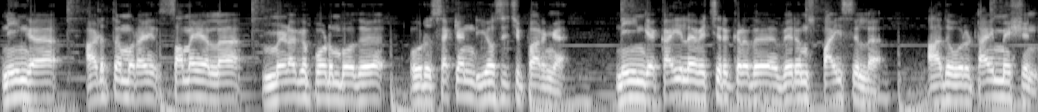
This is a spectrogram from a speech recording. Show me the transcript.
நீங்கள் அடுத்த முறை சமையலில் மிளகு போடும்போது ஒரு செகண்ட் யோசிச்சு பாருங்க. நீங்கள் கையில் வச்சிருக்கிறது வெறும் ஸ்பைஸ் இல்லை. அது ஒரு டைம் மிஷின்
